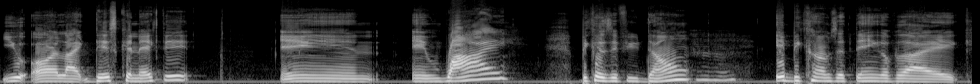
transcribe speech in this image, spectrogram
you are like disconnected and and why because if you don't mm-hmm. it becomes a thing of like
